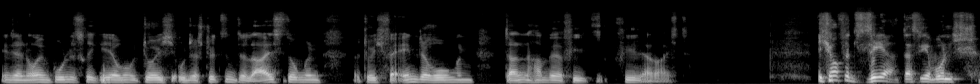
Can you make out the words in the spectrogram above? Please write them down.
in der neuen Bundesregierung durch unterstützende Leistungen, durch Veränderungen, dann haben wir viel, viel erreicht. Ich hoffe sehr, dass Ihr Wunsch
